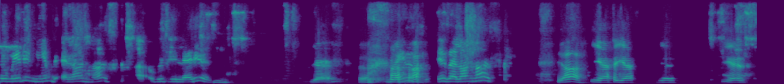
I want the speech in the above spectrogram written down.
the way they named Elon Musk uh, was hilarious. Yeah, Miles is Elon Musk. Yeah, yeah, yeah, yes, yes.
